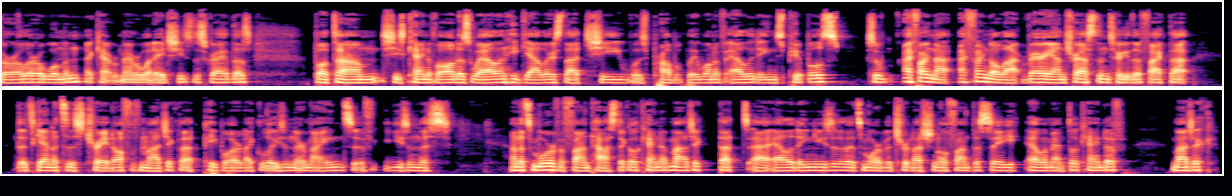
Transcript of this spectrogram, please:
girl or a woman. I can't remember what age she's described as. But um, she's kind of odd as well, and he gathers that she was probably one of Elodin's pupils. So I find that I find all that very interesting too. The fact that it's again it's this trade off of magic that people are like losing their minds of using this and it's more of a fantastical kind of magic that uh, Elodin uses. It's more of a traditional fantasy elemental kind of magic.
